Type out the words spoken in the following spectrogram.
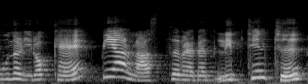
오늘 이렇게 삐아 Last Velvet Lip Tint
